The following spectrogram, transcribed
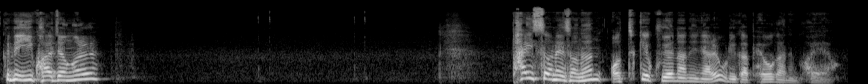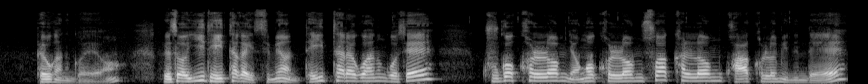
근데 이 과정을 파이썬에서는 어떻게 구현하느냐를 우리가 배워가는 거예요. 배워가는 거예요. 그래서 이 데이터가 있으면 데이터라고 하는 곳에 국어 컬럼, 영어 컬럼, 수학 컬럼, 과학 컬럼이 있는데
